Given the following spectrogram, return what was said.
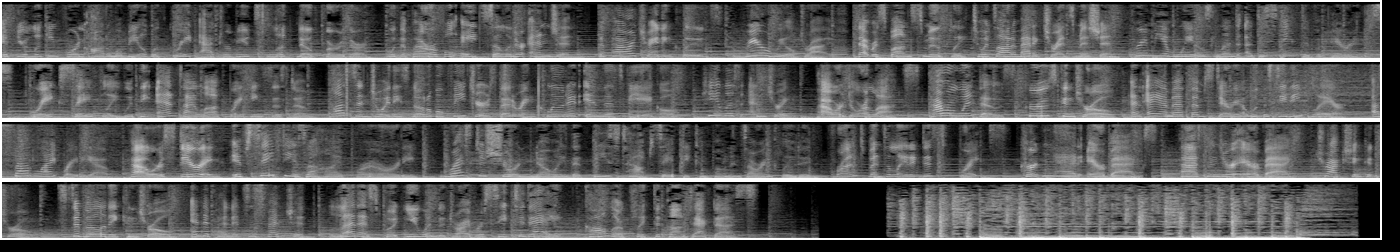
If you're looking for an automobile with great attributes, look no further. With a powerful eight-cylinder engine, the powertrain includes rear-wheel drive that responds smoothly to its automatic transmission. Premium wheels lend a distinctive appearance. Brake safely with the anti-lock braking system. Plus, enjoy these notable features that are included in this vehicle. Keyless entry, power door locks, power windows, cruise control, an AM/FM stereo with a CD player, a satellite radio, power steering. If safety is a high priority, rest assured knowing that these top safety components are included. Front ventilated disc brakes, curtain head airbags, passenger airbag, traction control, stability control, independent suspension. Let us put you in the driver's seat today. Call or click to contact us.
